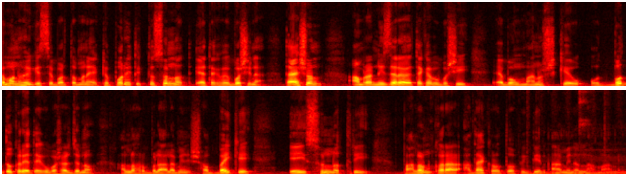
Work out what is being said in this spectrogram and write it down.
এমন হয়ে গেছে বর্তমানে, একটা পরিত্যক্ত সুন্নত, এতে কাপে বসি না। তাই আসুন, আমরা নিজেরা এতে কাপে বসি এবং মানুষকে উদ্বুদ্ধ করে এতে বসার জন্য আল্লাহ রবুল্লা আলমিন সবাইকে এই সুন্নতটি পালন করার আদায় করার তৌফিক দিন। আমিন আল্লাহ আমিন।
